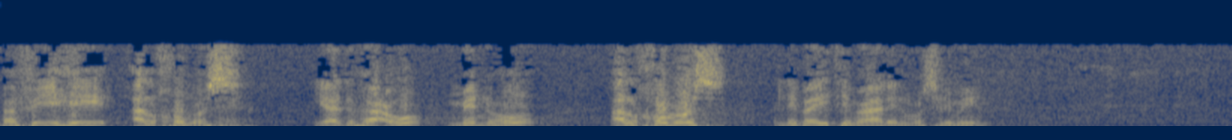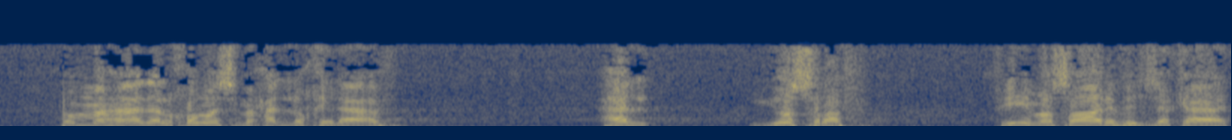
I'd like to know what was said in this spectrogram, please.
ففيه الخمس يدفع منه الخمس لبيت مال المسلمين. ثم هذا الخمس محل خلاف. هل يصرف في مصارف الزكاة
